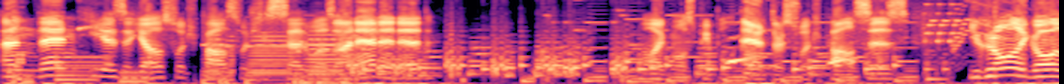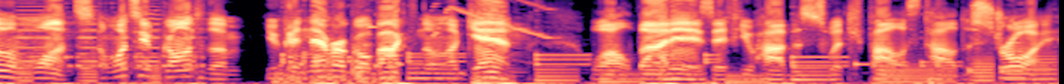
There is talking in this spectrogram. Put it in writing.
And then he has a yellow switch palace, which he said was unedited. Like most people edit their switch palaces. You can only go to them once, and once you've gone to them, you can never go back to them again. Well, that is if you have the switch palace tile destroy.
